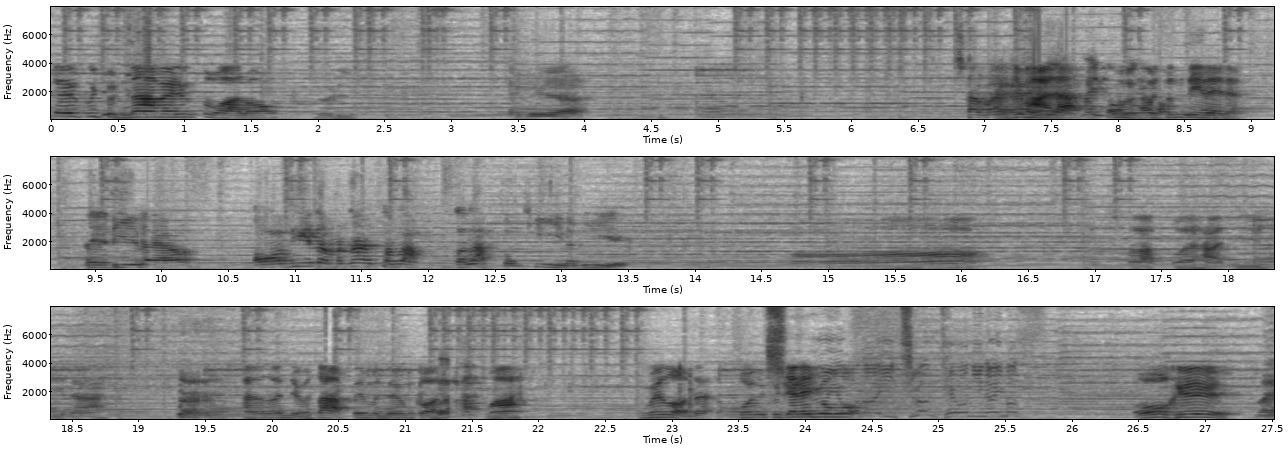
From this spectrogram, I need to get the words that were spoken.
เฮ้ยกูจุดหน้าแม่ทุกตัวร้องดูดิไอ้เหี้ยใช่ไมอะที่ายละไม่ตรงเอนเปิดต้นตีเลยเนี่ยเลดีแล้ว อ๋อพี่น่ะมันน่าสลับสลับตัวที่นะพี่ อ๋อสลับตัวหาที่สินะทางนั้นเดี๋ยวสลับเป็นเหมือนเดิมก่อนมาไม่สดนะคุณจะได้งงโอเค แม่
